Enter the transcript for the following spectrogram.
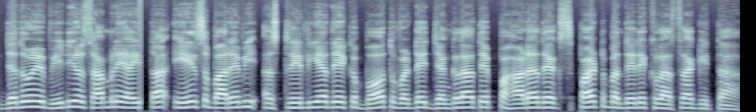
ਜਦੋਂ ਇਹ ਵੀਡੀਓ ਸਾਹਮਣੇ ਆਈ ਤਾਂ ਇਸ ਬਾਰੇ ਵੀ ਆਸਟ੍ਰੇਲੀਆ ਦੇ ਇੱਕ ਬਹੁਤ ਵੱਡੇ ਜੰਗਲਾਂ ਤੇ ਪਹਾੜਾਂ ਦੇ ਐਕਸਪਰਟ ਬੰਦੇ ਨੇ ਖੁਲਾਸਾ ਕੀਤਾ।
